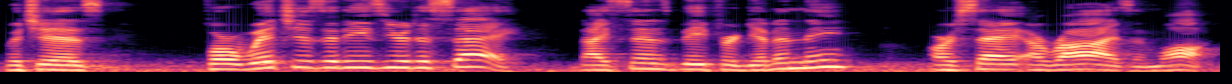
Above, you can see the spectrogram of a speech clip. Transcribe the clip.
which is, For which is it easier to say, Thy sins be forgiven thee, or say, Arise and walk?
